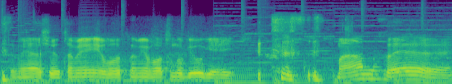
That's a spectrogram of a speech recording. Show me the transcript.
Eu também acho, eu também, eu vou, também voto no Bill Gates. Mas é.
